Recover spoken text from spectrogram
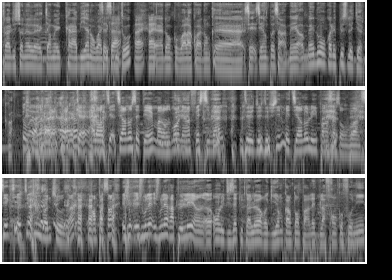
traditionnelle euh, jamaïque caribéenne, on va dire ça? plutôt. Ouais, ouais. Euh, donc voilà quoi, donc euh, c'est un peu ça. Mais, mais nous on connaît plus le jerk quoi. Ouais, okay. Alors Tierno c'est terrible, malheureusement on est un festival de, de, de films et Tierno lui pense à son ventre. C'est qui c'est une bonne chose. Hein, en passant, et je, je, voulais, je voulais rappeler, hein, euh, on le disait tout à l'heure, Guillaume, quand on parlait de la francophonie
